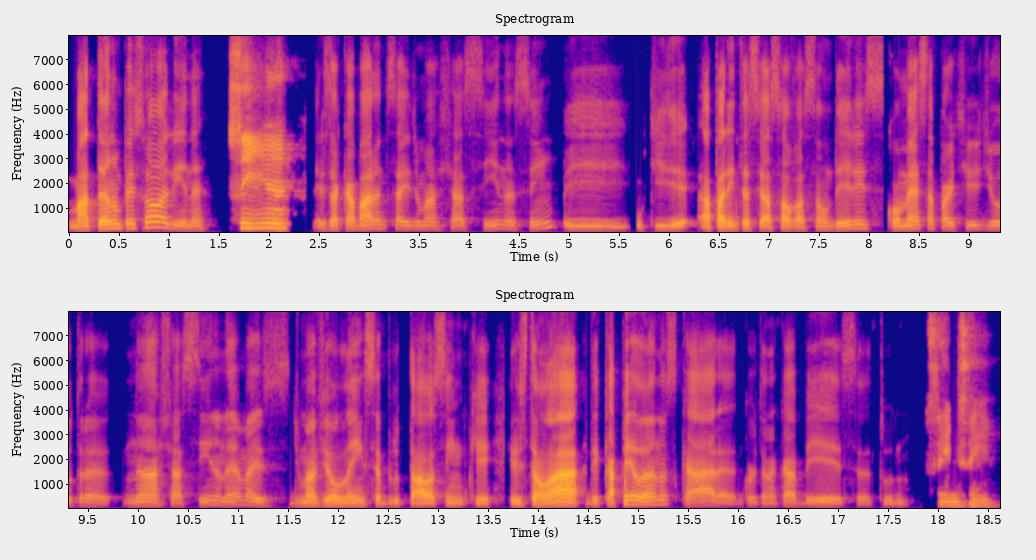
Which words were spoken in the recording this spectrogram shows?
matando o pessoal ali, né? Sim, é. Eles acabaram de sair de uma chacina, assim, e o que aparenta ser a salvação deles começa a partir de outra, não a chacina, né, mas de uma violência brutal, assim, porque eles estão lá decapelando os caras, cortando a cabeça, tudo. Sim, sim.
